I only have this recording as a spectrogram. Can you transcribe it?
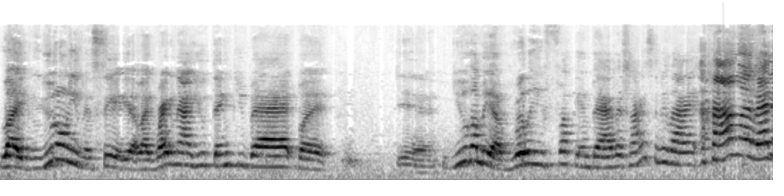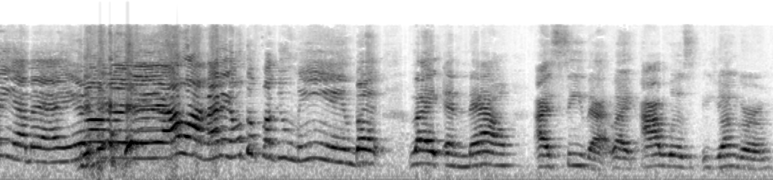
Like you don't even see it yet. Like right now, you think you bad, but Yeah. You're gonna be a really fucking bad bitch. I used to be like, I'm not ready man. You know what I mean? I'm not ready. What the fuck you mean? But like, and now I see that. Like I was younger.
